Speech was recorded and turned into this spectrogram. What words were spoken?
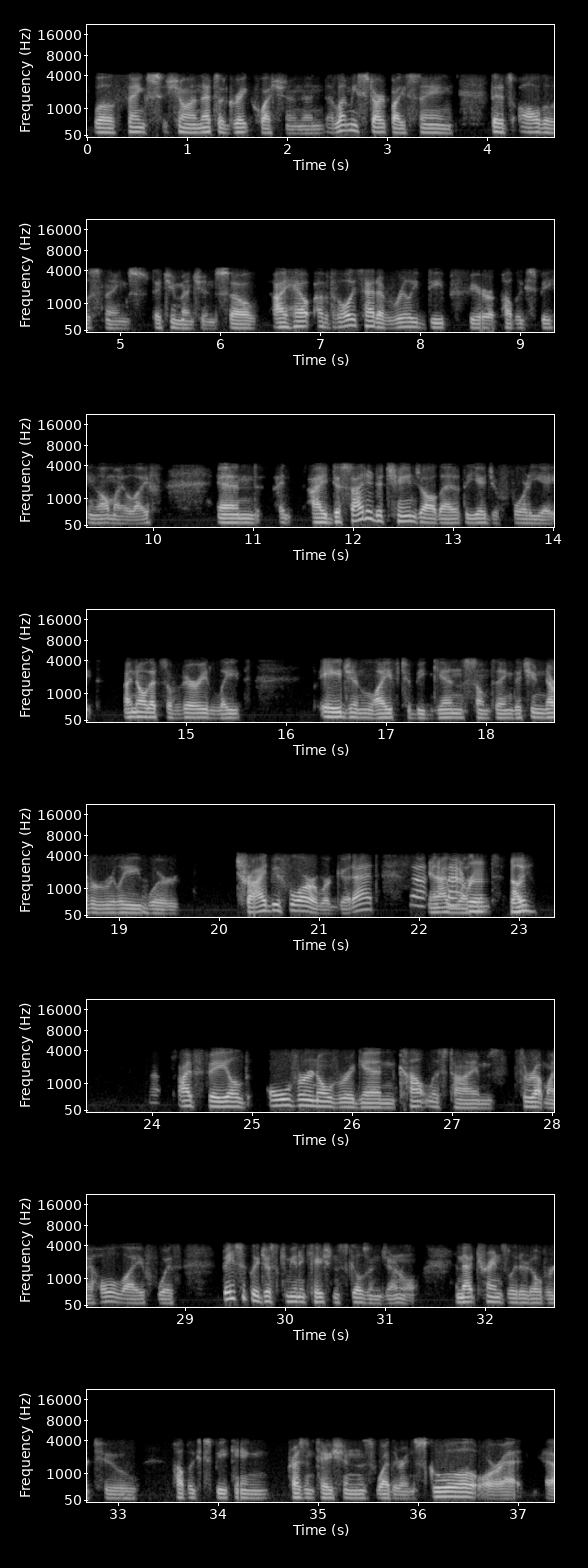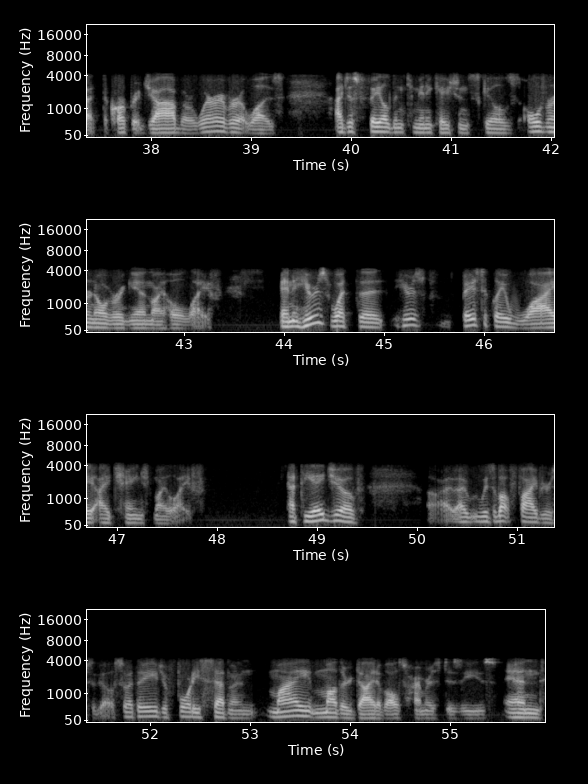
Well, thanks, Sean. That's a great question. And let me start by saying that it's all those things that you mentioned. So I have, I've always had a really deep fear of public speaking all my life. And I, I decided to change all that at the age of 48. I know that's a very late age in life to begin something that you never really hmm. were tried before or were good at. Not, and I wasn't. Really. I've failed over and over again, countless times throughout my whole life with basically just communication skills in general. And that translated over to public speaking presentations, whether in school or at, at the corporate job or wherever it was. I just failed in communication skills over and over again my whole life. And here's what the here's basically why I changed my life. At the age of uh, it was about five years ago. So at the age of 47, my mother died of Alzheimer's disease, and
